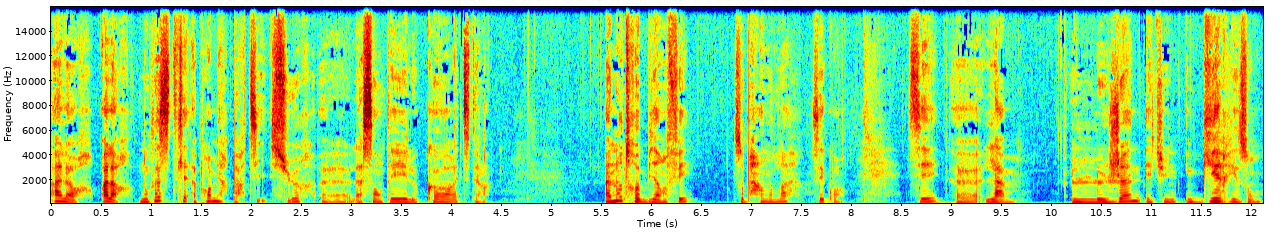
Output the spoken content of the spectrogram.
Alors, alors, donc ça c'était la première partie sur euh, la santé, le corps, etc. Un autre bienfait, subhanallah, c'est quoi? C'est euh, l'âme. Le jeûne est une guérison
